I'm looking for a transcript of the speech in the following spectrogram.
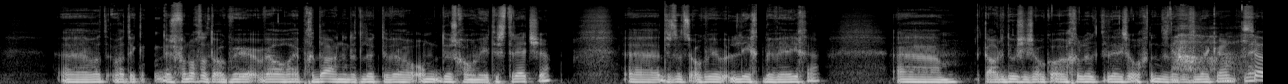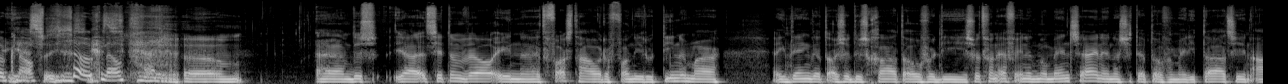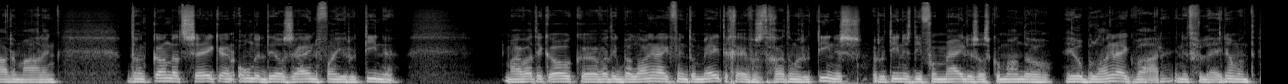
eh, wat, wat ik dus vanochtend ook weer wel heb gedaan. En dat lukte wel om dus gewoon weer te stretchen. Eh, dus dat is ook weer licht bewegen. Ehm, de koude douche is ook al gelukt deze ochtend, dus dat is lekker. Zo knap, Yes, yes, zo yes. knap. Ehm, ehm, dus ja, het zit hem wel in eh, het vasthouden van die routine. Maar ik denk dat als je dus gaat over die soort van even in het moment zijn. En als je het hebt over meditatie en ademhaling. Dan kan dat zeker een onderdeel zijn van je routine. Maar wat ik ook eh, wat ik belangrijk vind om mee te geven als het gaat om routines. Routines die voor mij dus als commando heel belangrijk waren in het verleden. Want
